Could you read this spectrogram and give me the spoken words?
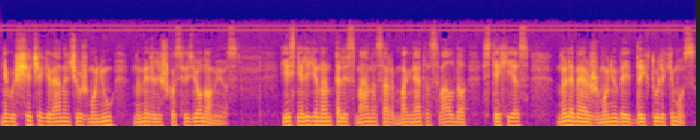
negu šičia gyvenančių žmonių numeriliškos fizionomijos. Jis nelyginant talismanas ar magnetas valdo stichijas, nulėmė žmonių bei daiktų likimus.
